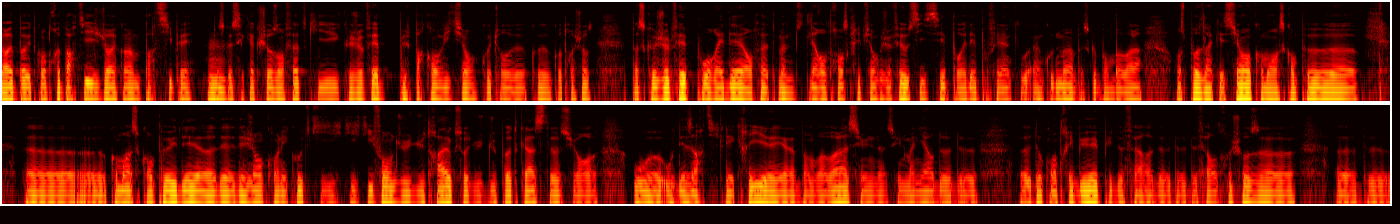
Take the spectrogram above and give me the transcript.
n'y aurait pas eu de contrepartie, j'aurais quand même participé parce Hmm. que c'est quelque chose en fait qui que je fais plus par conviction qu'autre chose, parce que je le fais pour aider en fait, même les retranscriptions que je fais aussi, c'est pour aider, pour filer un coup, un coup de main, parce que bon bah voilà, on se pose la question comment est-ce qu'on peut euh, euh, comment est-ce qu'on peut aider euh, des, des gens qu'on écoute qui, qui, qui font du, du travail, que ce soit du, du podcast euh, sur, ou, ou des articles écrits. Et bon, bah, voilà, c'est une, une manière de, de, de contribuer et puis de faire, de, de, faire autre chose euh, de,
